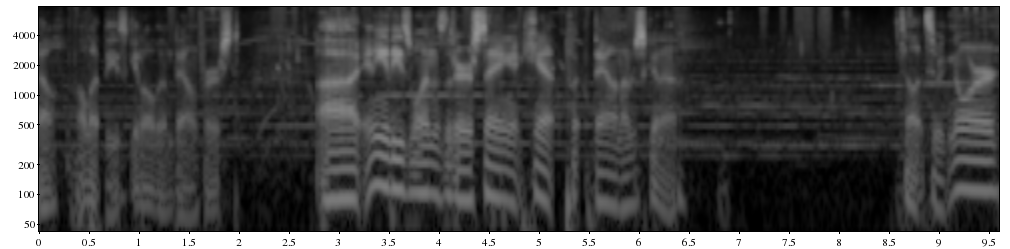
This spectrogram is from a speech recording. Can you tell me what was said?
well, I'll let these get all them down first. Uh, any of these ones that are saying it can't put down, I'm just going to tell it to ignore.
